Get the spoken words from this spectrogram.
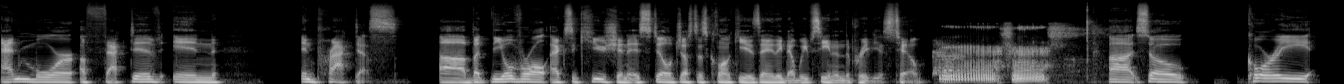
and more effective in in practice. Uh, but the overall execution is still just as clunky as anything that we've seen in the previous two. Uh, so Corey,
